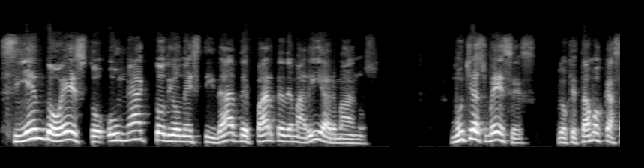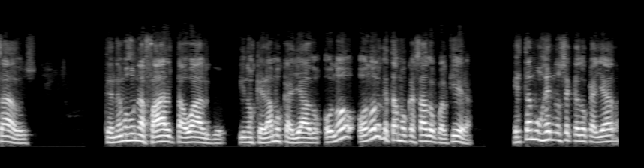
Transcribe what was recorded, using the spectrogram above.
siendo esto un acto de honestidad de parte de María, hermanos. Muchas veces los que estamos casados tenemos una falta o algo y nos quedamos callados, o no, o no lo que estamos casados cualquiera. Esta mujer no se quedó callada.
